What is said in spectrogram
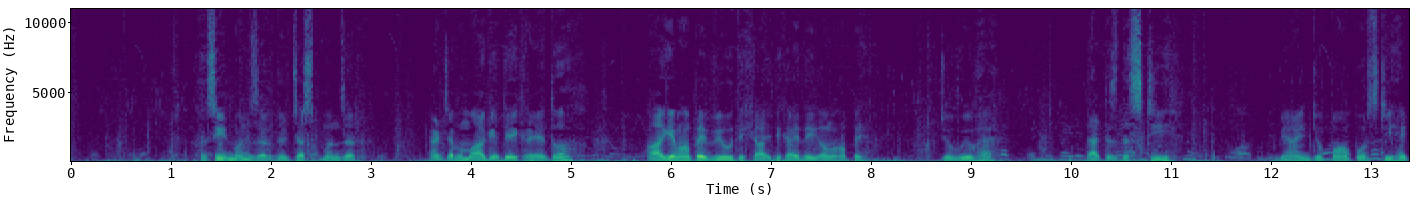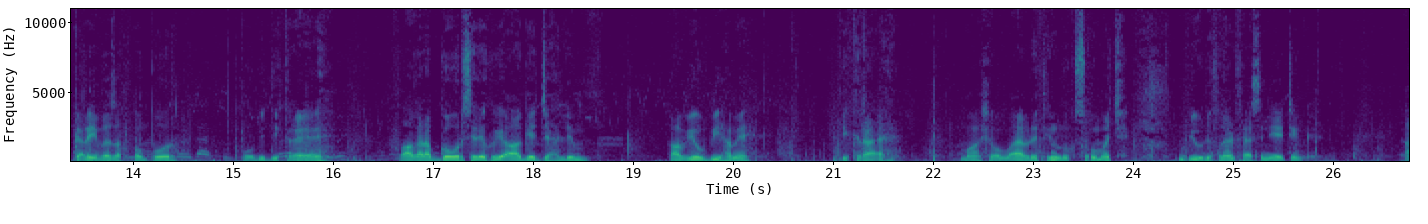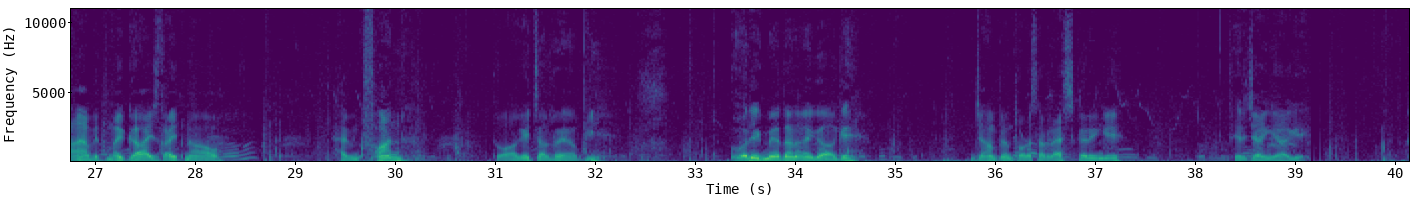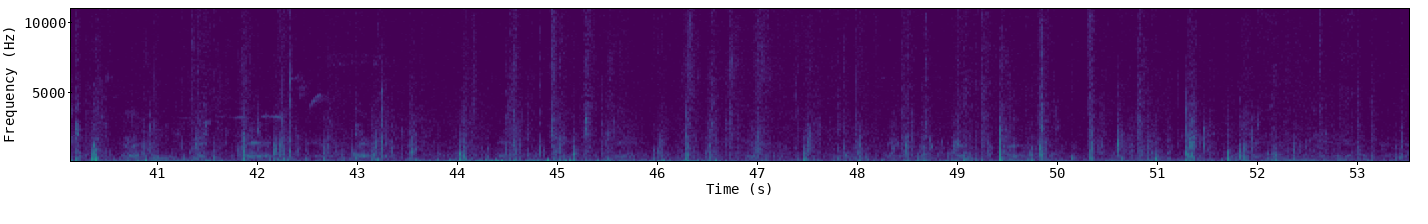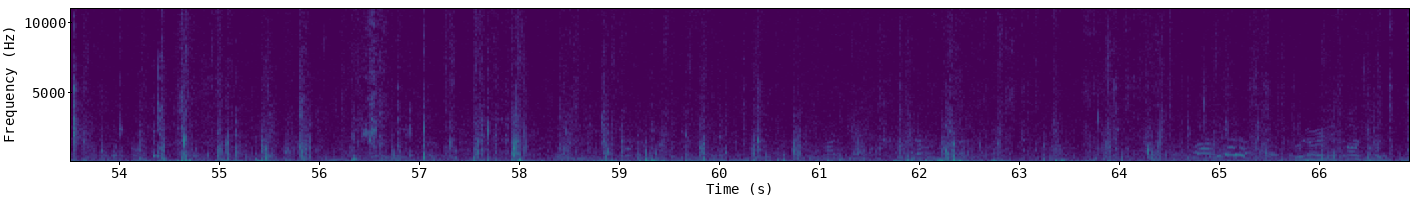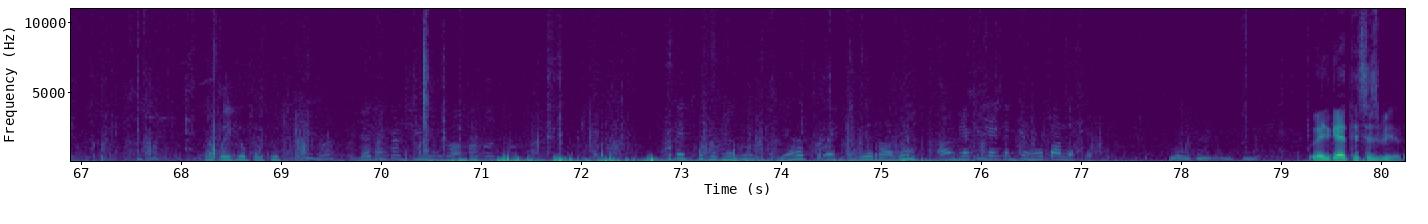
حسین منظر دلچسپ منظر اینڈ جب ہم آگے دیکھ رہے ہیں تو آگے وہاں پہ ویو دکھائی دکھائی دے گا وہاں پہ جو ویو ہے دیٹ از دا سٹی بہان جو پامپور سٹی ہے کریوز آف پامپور وہ بھی دکھ رہے ہیں تو اگر آپ گور سے دیکھو گے آگے جہلم کا ویو بھی ہمیں دکھ رہا ہے ماشاء اللہ everything look so much beautiful and fascinating I am with my guys right now having fun تو آگے چل رہے ہیں ابھی اور ایک میدان آئے گا آگے جہاں پہ ہم تھوڑا سا ریسٹ کریں گے پھر جائیں گے آگے пойду, пойду. Я там как через Bukit fokusnya ya berat bendera kan. Ah, biar kita yang cantik hutan dah. Wait, get this is weird.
